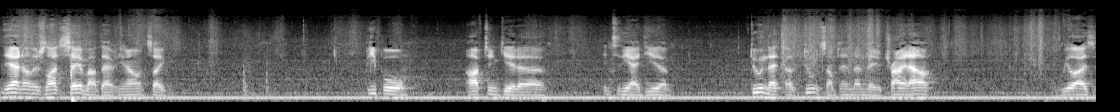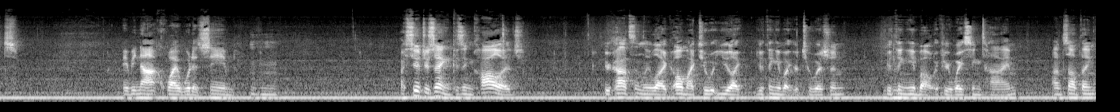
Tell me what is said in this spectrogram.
Yeah, no, there's a lot to say about that. You know, it's like people often get uh, into the idea of doing that of doing something, and then they try it out, realize it's maybe not quite what it seemed. hmm I see what you're saying because in college, you're constantly like, oh my tu you like you're thinking about your tuition. You're Mhm. thinking about if you're wasting time on something.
